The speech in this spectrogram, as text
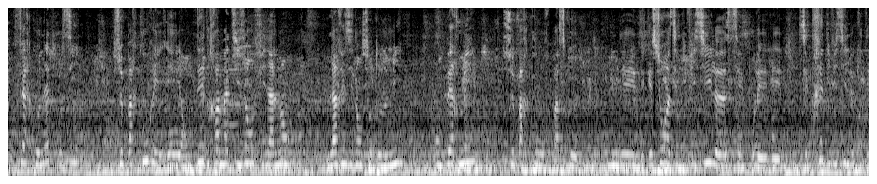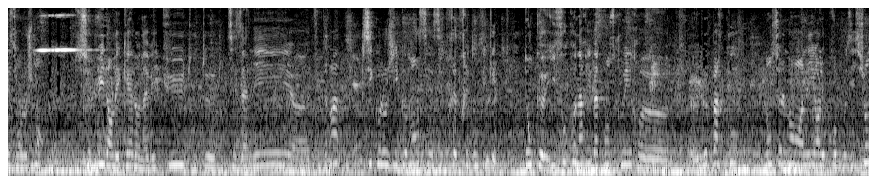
pour faire connaître aussi ce parcours et en dédramatisant finalement la résidence autonomie, on permet ce parcours parce que une des, questions assez difficiles, c'est pour les, c'est très difficile de quitter son logement, celui dans lequel on a vécu toutes, ces années, euh, etc. Psychologiquement, c'est très très compliqué. Donc euh, il faut qu'on arrive à construire euh, le parcours non seulement en ayant les propositions,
